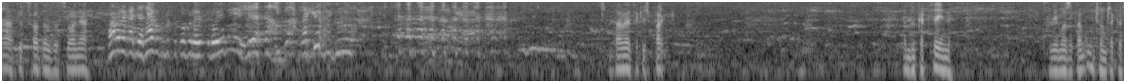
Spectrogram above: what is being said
A, tu schodzą ze słonia. Kamu nak kerja saya, aku kau berdua ini. Laki lagi guru. Tam jest jakiś park edukacyjny. Czyli może tam uczą czegoś.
